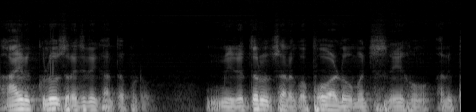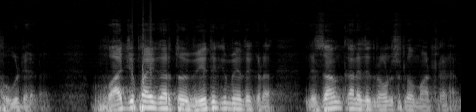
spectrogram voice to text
ఆయన క్లోజ్ రజనీకాంత్ అప్పుడు మీరిద్దరూ చాలా గొప్పవాళ్ళు మంచి స్నేహం అని పొగిడాడు. వాజ్పేయి గారితో వేదిక మీద ఇక్కడ నిజాం కాలేజ్ గ్రౌండ్స్లో మాట్లాడాను.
